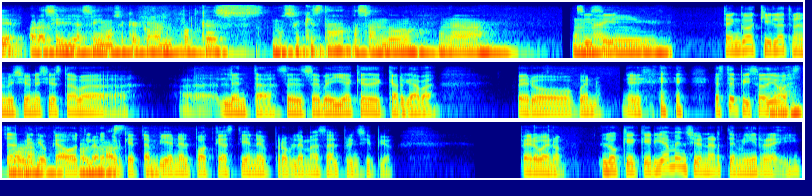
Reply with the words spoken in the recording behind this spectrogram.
Que ahora sí, ya seguimos acá con el podcast. No sé qué estaba pasando. Una. sí, sí. Tengo aquí la transmisión y sí estaba ah, lenta. Se, se, veía que cargaba. Pero bueno, eh, este episodio va a estar medio caótico porque también el podcast tiene problemas al principio. Pero bueno, lo que quería mencionarte, mi rey,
